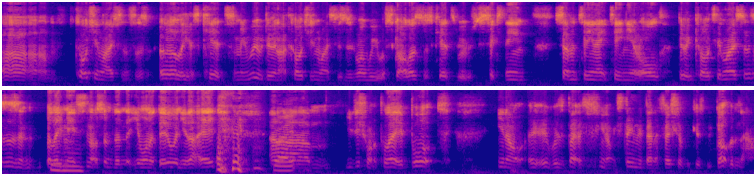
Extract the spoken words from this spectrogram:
um, coaching licenses early as kids. I mean, we were doing our coaching licenses when we were scholars as kids. We were 16, 17, 18 year old doing coaching licenses. And believe mm-hmm. me, it's not something that you want to do when you're that age. right. um, you just want to play. But, you know, it, was, you know, extremely beneficial because we've got them now,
